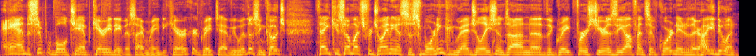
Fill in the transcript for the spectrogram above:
and Super Bowl champ Kerry Davis. I'm Randy Karraker. Great to have you with us. And, Coach, thank you so much for joining us this morning. Congratulations on uh, the great first year as the offensive coordinator there. How are you doing?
